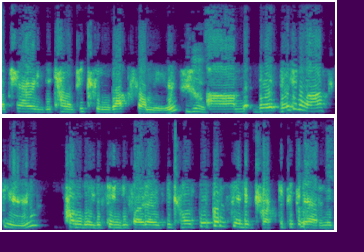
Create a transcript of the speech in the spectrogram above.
a charity to come and pick things up from you, Yes. um, they're, they're going to ask you probably to send you photos because they've got to send a truck to pick it out and if,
